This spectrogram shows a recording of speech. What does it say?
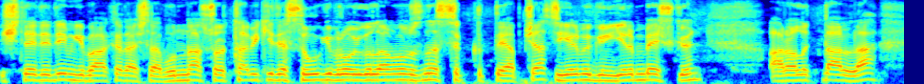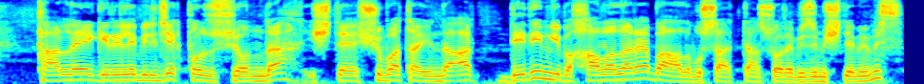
İşte dediğim gibi arkadaşlar bundan sonra tabii ki de sıvı gübre uygulamamızı sıklıkla yapacağız. 20 gün 25 gün aralıklarla tarlaya girilebilecek pozisyonda işte Şubat ayında dediğim gibi havalara bağlı bu saatten sonra bizim işlemimiz.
